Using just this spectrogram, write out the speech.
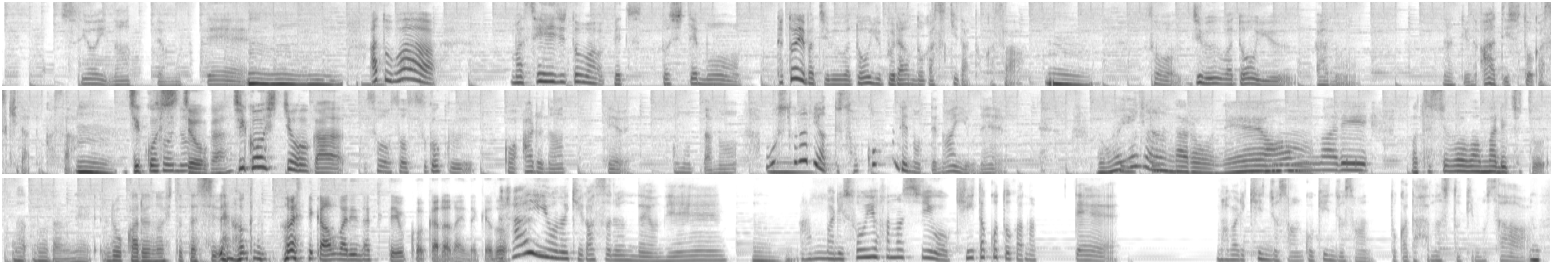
強いなって思って、うんうんうん、あとはまあ、政治とは別としても例えば自分はどういうブランドが好きだとかさ、うん、そう自分はどういうあのなんていうのアーティストが好きだとかさ、うん、自己主張が？自己主張がそうそうすごくこうあるなって思ったの。オーストラリアってそこまでのってないよね。どうなんだろうね、あんまり私はあんまりちょっとなどうだろうね。ローカルの人たちのがあんまりなくてよくわからないんだけど。ないような気がするんだよね、うん、あんまりそういう話を聞いたことがなくて周り近所さんご近所さんとかで話す時もさ、うん、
